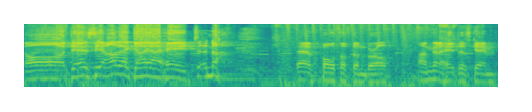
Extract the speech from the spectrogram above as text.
Oh, there's the other guy I hate. No. They have both of them, bro. I'm gonna hate this game.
